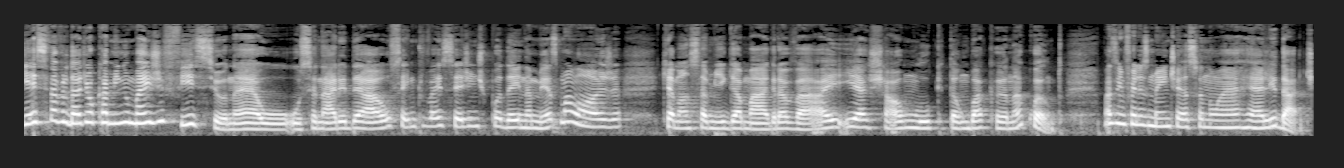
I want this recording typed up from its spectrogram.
E esse, na verdade, é o caminho mais difícil, né? O, o cenário ideal sempre vai ser a gente poder ir na mesma loja que a nossa amiga magra vai e achar um look tão bacana quanto. Mas infelizmente essa não é a realidade.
